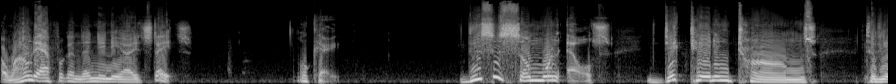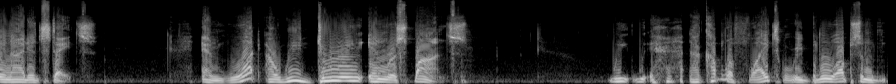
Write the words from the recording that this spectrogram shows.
around Africa and then in the United States. Okay. This is someone else dictating terms to the United States. And what are we doing in response? we, we a couple of flights where we blew up some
